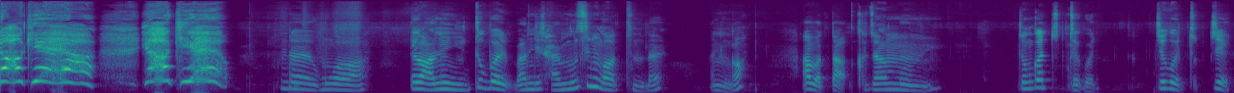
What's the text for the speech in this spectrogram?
여기에요, 여기에요. 근데 뭔가 내가 아는 유튜버 많이 잘못인 것 같은데 아닌가? 아 맞다, 그 점은 눈같이 찍고 있- 찍고 있었지.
